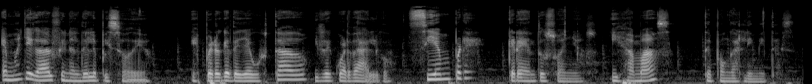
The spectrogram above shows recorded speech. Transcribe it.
Hemos llegado al final del episodio. Espero que te haya gustado y recuerda algo, siempre cree en tus sueños y jamás te pongas límites.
